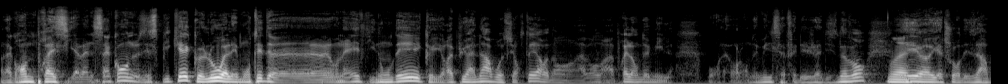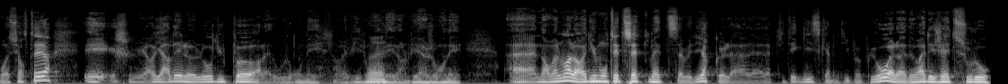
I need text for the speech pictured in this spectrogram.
la grande presse, il y a 25 ans, on nous expliquait que l'eau allait monter, de, on allait être inondé, qu'il y aurait plus un arbre sur Terre dans, avant, après l'an 2000. Bon, l'an 2000, ça fait déjà 19 ans. Et euh, il y a toujours des arbres sur Terre. Et je regardais l'eau du port, là où on est, dans la ville où on est, dans le village où on est. Euh, normalement, elle aurait dû monter de 7 mètres. Ça veut dire que la, petite église qui est un petit peu plus haut, elle devrait déjà être sous l'eau.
